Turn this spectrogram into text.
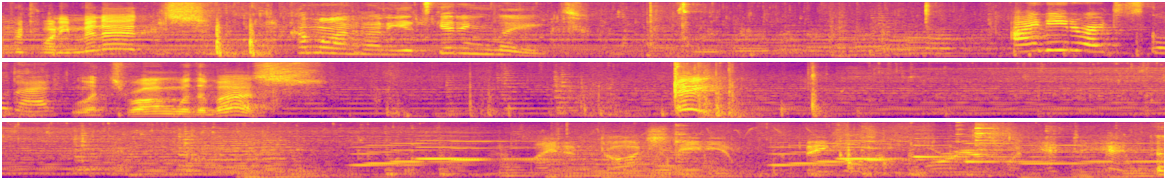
you've in for 20 minutes. Come on, honey, it's getting late. I need a ride to school, Dad. What's wrong with the bus? Hey! Night at Dodge Stadium, the Bengals and Warriors went head-to-head in the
